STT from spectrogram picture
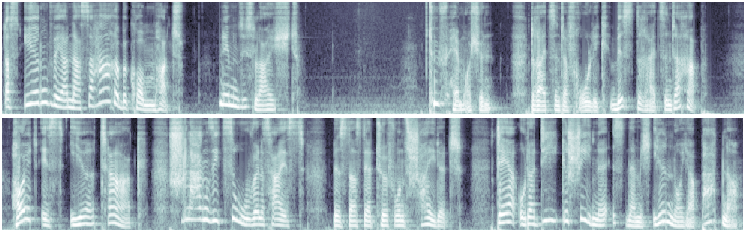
dass irgendwer nasse Haare bekommen hat. Nehmen Sie's leicht. TÜV-Hämmerchen. 13. Frohlig bis 13. Hab. Heut ist Ihr Tag. Schlagen Sie zu, wenn es heißt, bis dass der TÜV uns scheidet. Der oder die Geschiedene ist nämlich Ihr neuer Partner.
